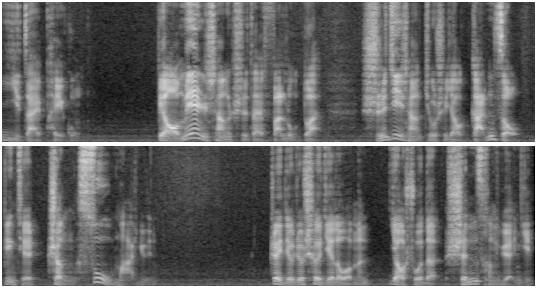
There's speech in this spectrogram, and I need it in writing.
意在沛公。表面上是在反垄断，实际上就是要赶走并且整肃马云。这就就涉及了我们要说的深层原因。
